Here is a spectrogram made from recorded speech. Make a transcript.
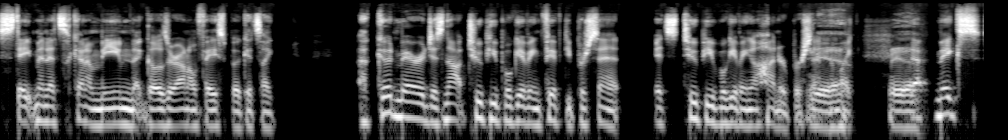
statement. It's kind of meme that goes around on Facebook. It's like, a good marriage is not two people giving 50%, it's two people giving 100%. Yeah. I'm like, Yeah. that makes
